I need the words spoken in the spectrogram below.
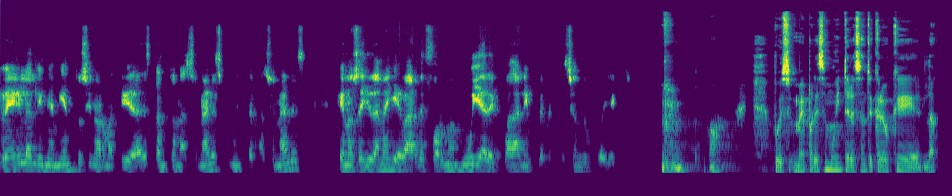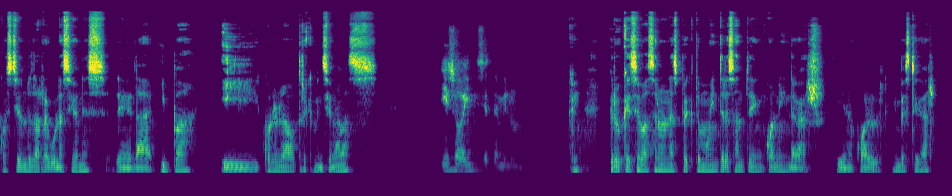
reglas, lineamientos y normatividades, tanto nacionales como internacionales, que nos ayudan a llevar de forma muy adecuada la implementación de un proyecto. Oh, pues me parece muy interesante, creo que la cuestión de las regulaciones de la IPA y cuál es la otra que mencionabas? ISO 27001. Creo que ese va a ser un aspecto muy interesante en cuál indagar y en el cual investigar.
